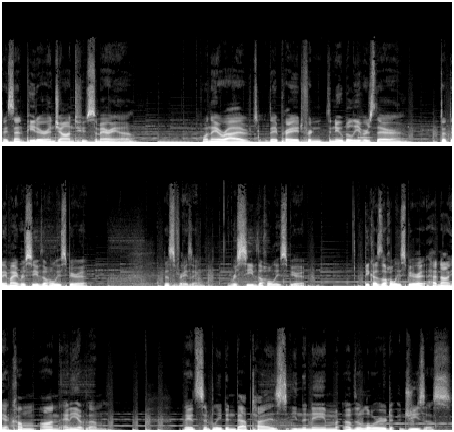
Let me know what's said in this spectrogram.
they sent Peter and John to Samaria. When they arrived, they prayed for the new believers there that they might receive the Holy Spirit. This phrasing receive the Holy Spirit. Because the Holy Spirit had not yet come on any of them. They had simply been baptized in the name of the Lord Jesus.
